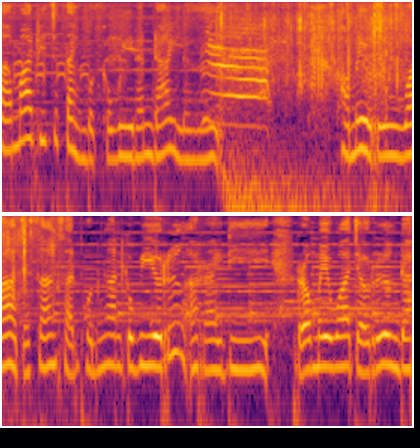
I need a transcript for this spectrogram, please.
สามารถที่จะแต่งบทกวีนั้นได้เลย เขาไม่รู้ว่าจะสร้างสารรค์ผลงานกวีเรื่องอะไรดี เราไม่ว่าจะเรื่องใด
